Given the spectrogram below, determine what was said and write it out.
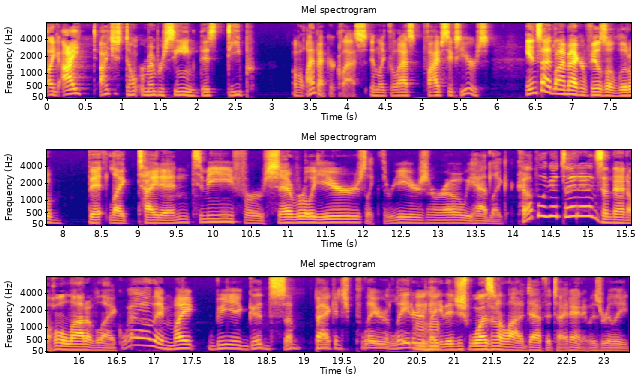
Like I I just don't remember seeing this deep of a linebacker class in like the last five six years. inside linebacker feels a little bit like tight end to me for several years, like three years in a row. We had like a couple of good tight ends and then a whole lot of like, well, they might be a good sub package player later. Mhm. Like there just wasn't a lot of depth at tight end. It was really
